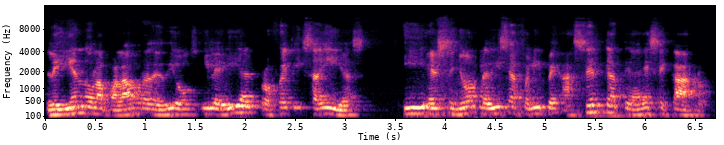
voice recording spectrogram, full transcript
leyendo la palabra de Dios y leía el profeta Isaías y el Señor le dice a Felipe, acércate a ese carro.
